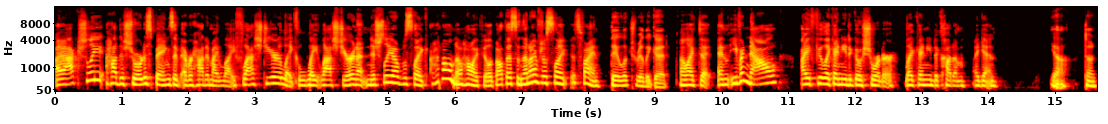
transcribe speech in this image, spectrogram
I actually had the shortest bangs I've ever had in my life last year, like late last year. And initially I was like, I don't know how I feel about this. And then I was just like, it's fine. They looked really good. I liked it. And even now, I feel like I need to go shorter. Like I need to cut them again. Yeah. Don't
